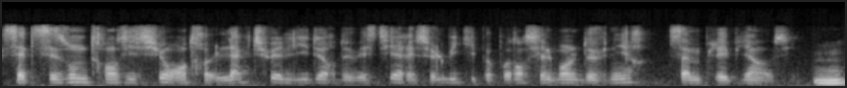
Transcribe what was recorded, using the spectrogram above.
Cette saison de transition entre l'actuel leader de vestiaire et celui qui peut potentiellement le devenir, ça me plaît bien aussi. Il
